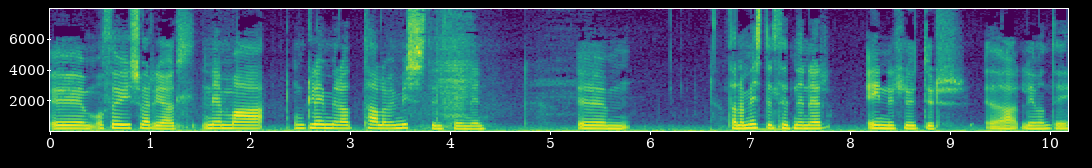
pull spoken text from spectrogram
um, og þau sverja öll nema hún gleymir að tala við mistilteinin. Um, þannig að mistilteinin er eini hlutur eða lifandi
